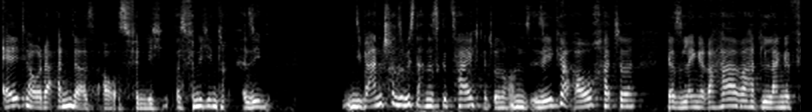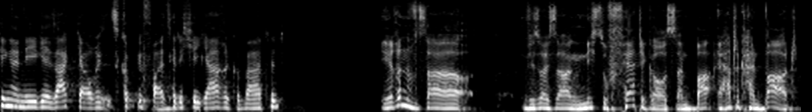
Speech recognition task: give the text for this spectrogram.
älter oder anders aus, finde ich. Das finde ich, also die waren schon so ein bisschen anders gezeichnet. Und, und Seke auch hatte ja so längere Haare, hatte lange Fingernägel, sagt ja auch, es kommt mir vor, als hätte ich hier Jahre gewartet. Ehren sah, wie soll ich sagen, nicht so fertig aus. Sein ba er hatte keinen Bart.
